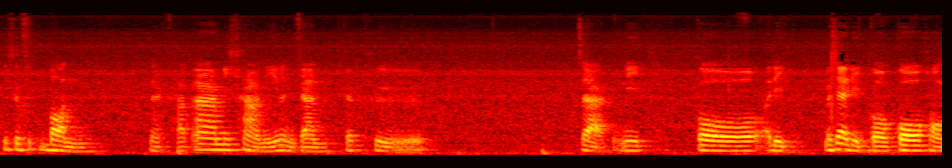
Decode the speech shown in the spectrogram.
นี่คือฟุตบอลนะครับอ่ามีข่าวนี้เหมือนกันก็คือ จากนี่โกล์อดีตไม่ใช่อดีตโกล์โกล์ของ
